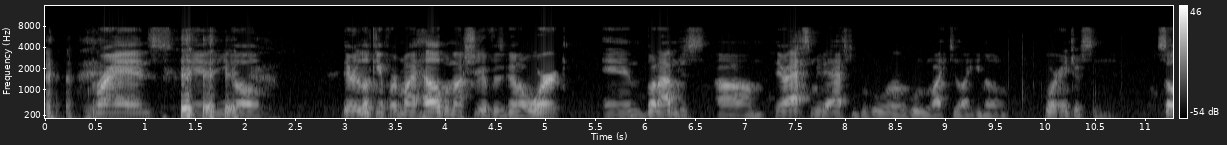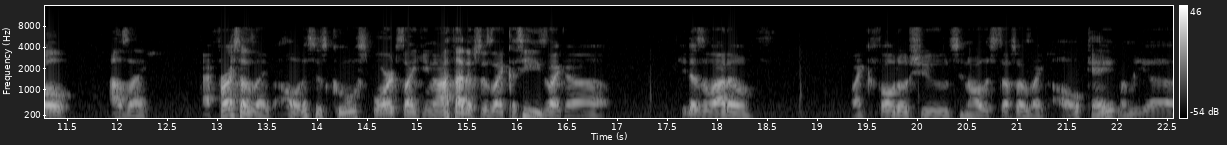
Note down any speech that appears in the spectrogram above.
brands, and you know, they're looking for my help. I'm not sure if it's gonna work, and but I'm just um, they're asking me to ask people who are who like to like you know who are interested. So I was like, at first I was like, oh, this is cool sports. Like you know, I thought this was like because he's like a he does a lot of like photo shoots and all this stuff. So I was like, oh, okay, let me uh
